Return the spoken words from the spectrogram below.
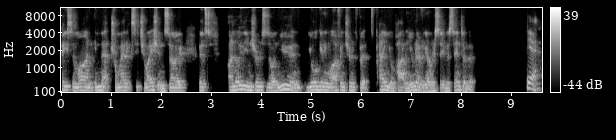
peace of mind in that traumatic situation. So it's I know the insurance is on you and you're getting life insurance, but it's paying your partner. You're never going to receive a cent of it. Yeah,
